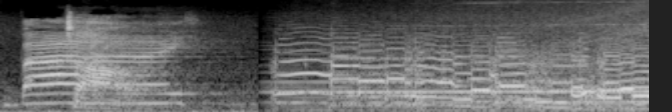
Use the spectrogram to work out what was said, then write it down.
Bye. Chao.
